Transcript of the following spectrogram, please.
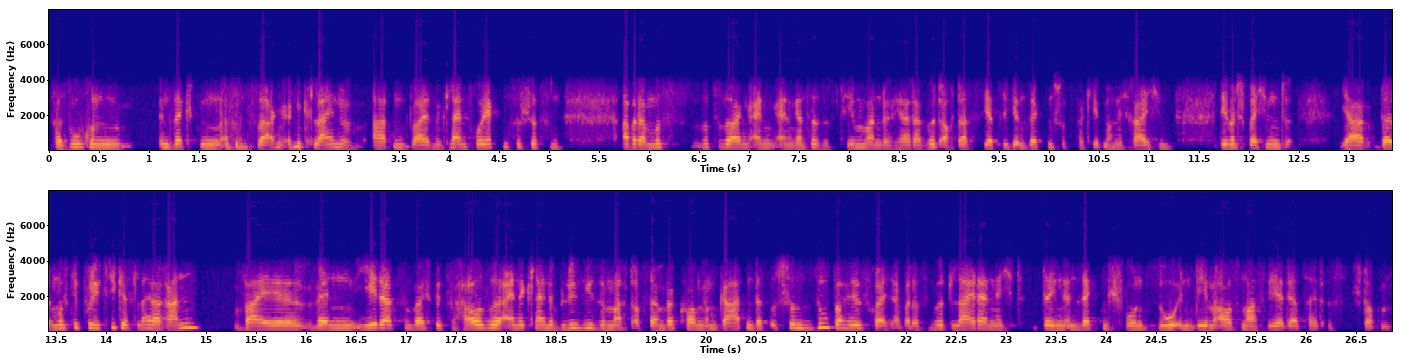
versuchen, Insekten sozusagen in kleine Arten und Weisen, in kleinen Projekten zu schützen. Aber da muss sozusagen ein, ein ganzer Systemwandel her. Da wird auch das jetzige Insektenschutzpaket noch nicht reichen. Dementsprechend, ja, da muss die Politik jetzt leider ran, weil wenn jeder zum Beispiel zu Hause eine kleine Blühwiese macht auf seinem Balkon im Garten, das ist schon super hilfreich, aber das wird leider nicht den Insektenschwund so in dem Ausmaß, wie er derzeit ist, stoppen.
